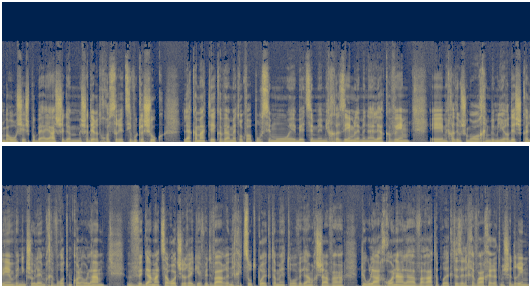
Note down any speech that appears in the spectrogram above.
ברור שיש פה בעיה שגם משדרת חוסר יציבות לשוק. להקמת קווי המטרו כבר פורסמו בעצם מכרזים למנהלי הקווים, מכרזים שמוערכים במיליארדי שקלים וניגשו אליהם חברות מכל העולם, וגם ההצהרות של רגב בדבר נחיצות פרויקט המטרו וגם עכשיו הפעולה האחרונה על העברת הפרויקט הזה לחברה אחרת משדרים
